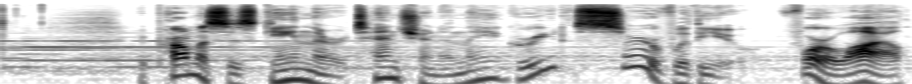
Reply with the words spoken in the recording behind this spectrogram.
Your promises gain their attention and they agree to serve with you for a while.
